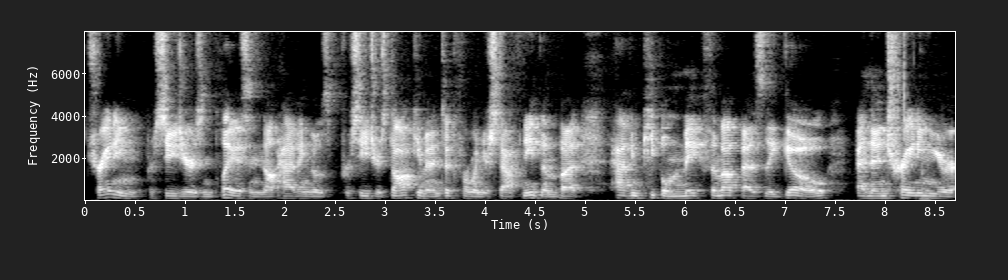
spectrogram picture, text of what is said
training procedures in place and not having those procedures documented for when your staff need them, but having people make them up as they go and then training your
